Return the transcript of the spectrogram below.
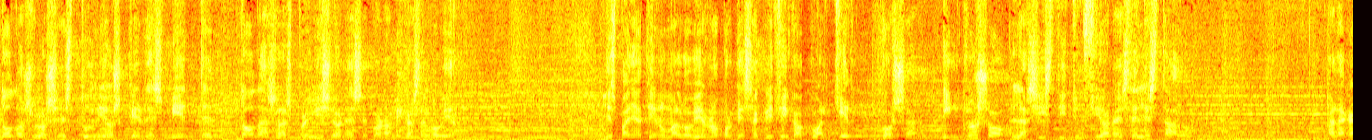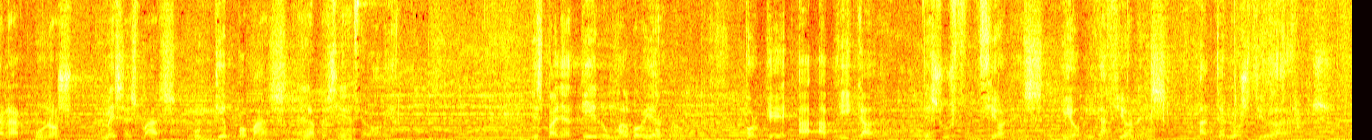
todos los estudios que desmienten todas las previsiones económicas del gobierno. Y España tiene un mal gobierno porque sacrifica cualquier cosa, incluso las instituciones del Estado, para ganar unos meses más, un tiempo más en la presidencia del gobierno. Y España tiene un mal gobierno porque ha abdicado de sus funciones y obligaciones ante los ciudadanos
